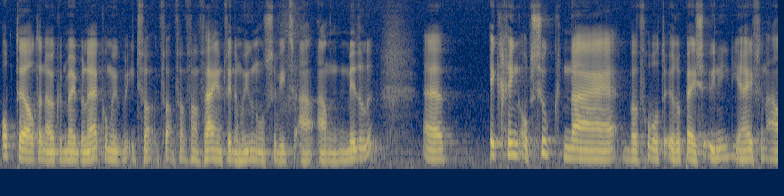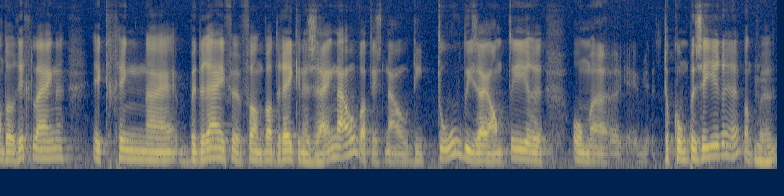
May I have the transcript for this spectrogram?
optelt en ook het meubilair, kom je op iets van, van, van 25 miljoen of zoiets aan, aan middelen. Ik ging op zoek naar bijvoorbeeld de Europese Unie, die heeft een aantal richtlijnen. Ik ging naar bedrijven van wat rekenen zij nou? Wat is nou die tool die zij hanteren om uh, te compenseren? Hè? Want we, mm -hmm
